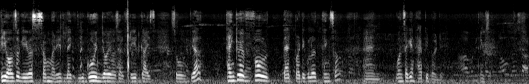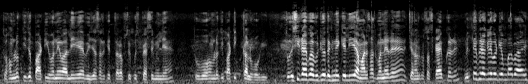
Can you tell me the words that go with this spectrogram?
he also gave us some money like you go enjoy yourself treat guys so yeah thank you for that particular thing sir and once again happy birthday thanks sir तो हम लोग की जो पार्टी होने वाली है विजय सर की तरफ़ से कुछ पैसे मिले हैं तो वो हम लोग की पार्टी कल होगी तो इसी टाइप का वीडियो देखने के लिए हमारे साथ बने रहे चैनल को सब्सक्राइब करें मिलते हैं फिर अगले वीडियो में बाय बाय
